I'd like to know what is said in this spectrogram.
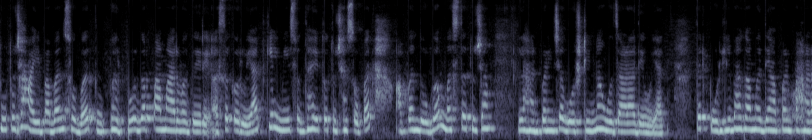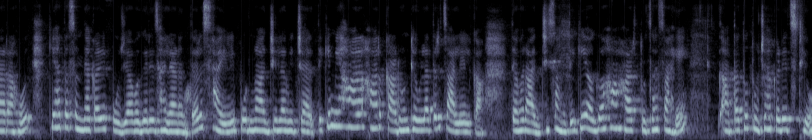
तू तुझ्या आईबाबांसोबत भरपूर गप्पा मार वगैरे असं करूयात की मी सुद्धा येतो तुझ्यासोबत. आपण दोघं मस्त तुझ्या लहानपणीच्या गोष्टींना उजाळा देऊयात. तर पुढील भागामध्ये आपण पाहणार आहोत की आता संध्याकाळी पूजा वगैरे झाल्यानंतर सायली पूर्ण आजीला विचारते की मी हार हार काढून ठेवला तर चालेल का? त्यावर आजी सांगते की अगं हा हार तुझाच आहे. आता तो तुझ्याकडेच ठेव.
